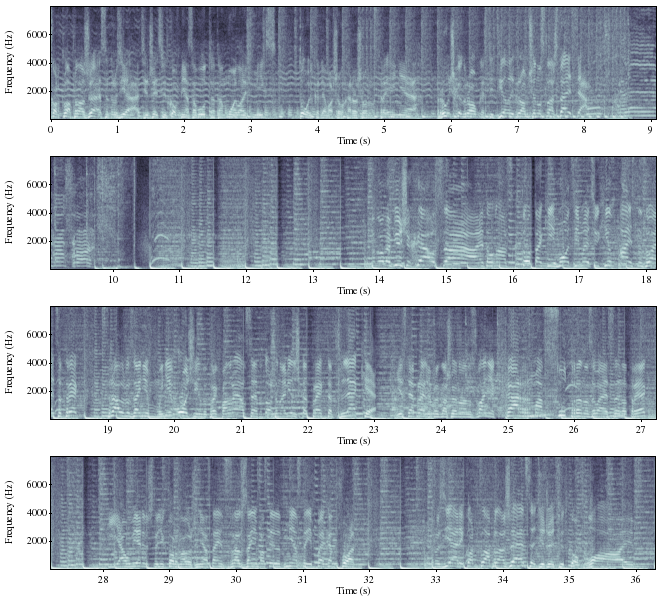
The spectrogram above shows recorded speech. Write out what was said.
Рекорд Клаб продолжается, друзья. Диджей Цветков меня зовут. Это мой лайфмикс, только для вашего хорошего настроения. Ручка громкости, делай громче, наслаждайся! Немного фьючер хаоса. Это у нас кто такие? Моти и Мэтью Хилл. Айс называется трек. Сразу же за ним мне очень этот трек понравился. Это тоже новиночка от проекта Фляки. Если я правильно произношу его название, Карма Сутра называется этот трек. Я уверен, что никто равнодушен не останется. Сразу за ним последует место и back and forth. Друзья, Рекорд Клаб продолжается. Диджей Цветков live.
